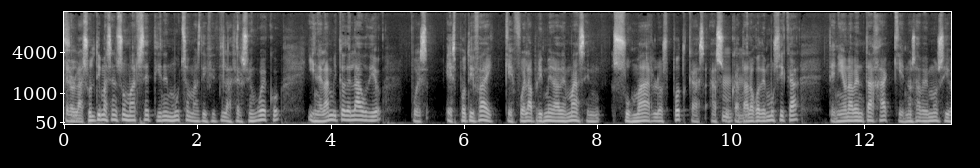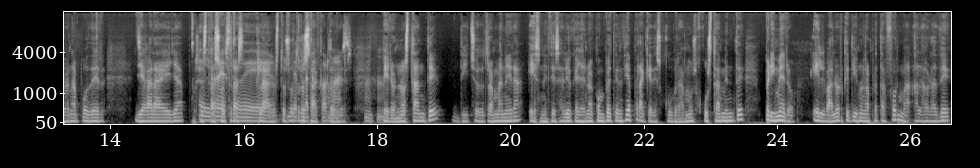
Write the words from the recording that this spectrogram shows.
pero las últimas en sumarse tienen mucho más difícil hacerse un hueco. Y en el ámbito del audio, pues Spotify, que fue la primera además en sumar los podcasts a su catálogo de música, tenía una ventaja que no sabemos si van a poder llegar a ella, pues estas otras, claro, estos otros actores. Pero no obstante, dicho de otra manera, es necesario que haya una competencia para que descubramos justamente, primero, el valor que tiene una plataforma a la hora de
